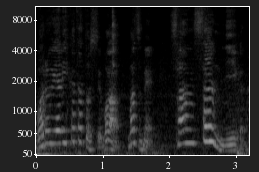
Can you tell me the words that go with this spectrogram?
割るやり方としてはまずね332かな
